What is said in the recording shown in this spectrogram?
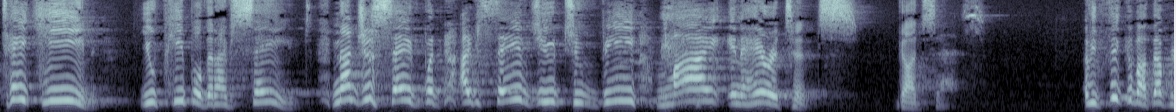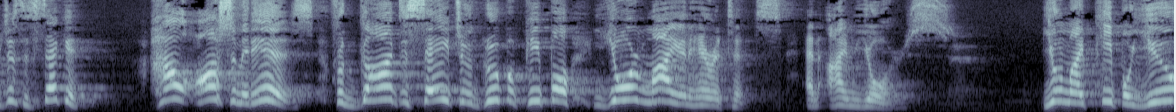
Take heed. You people that I've saved. Not just saved, but I've saved you to be my inheritance, God says. I mean, think about that for just a second. How awesome it is for God to say to a group of people, you're my inheritance and I'm yours. You're my people. You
